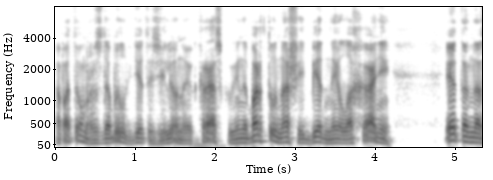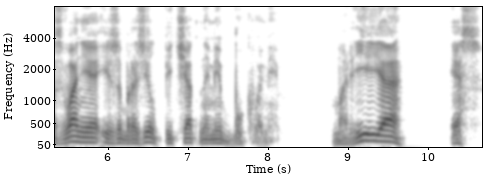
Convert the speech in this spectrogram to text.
А потом раздобыл где-то зеленую краску, и на борту нашей бедной лохани это название изобразил печатными буквами. Мария С.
